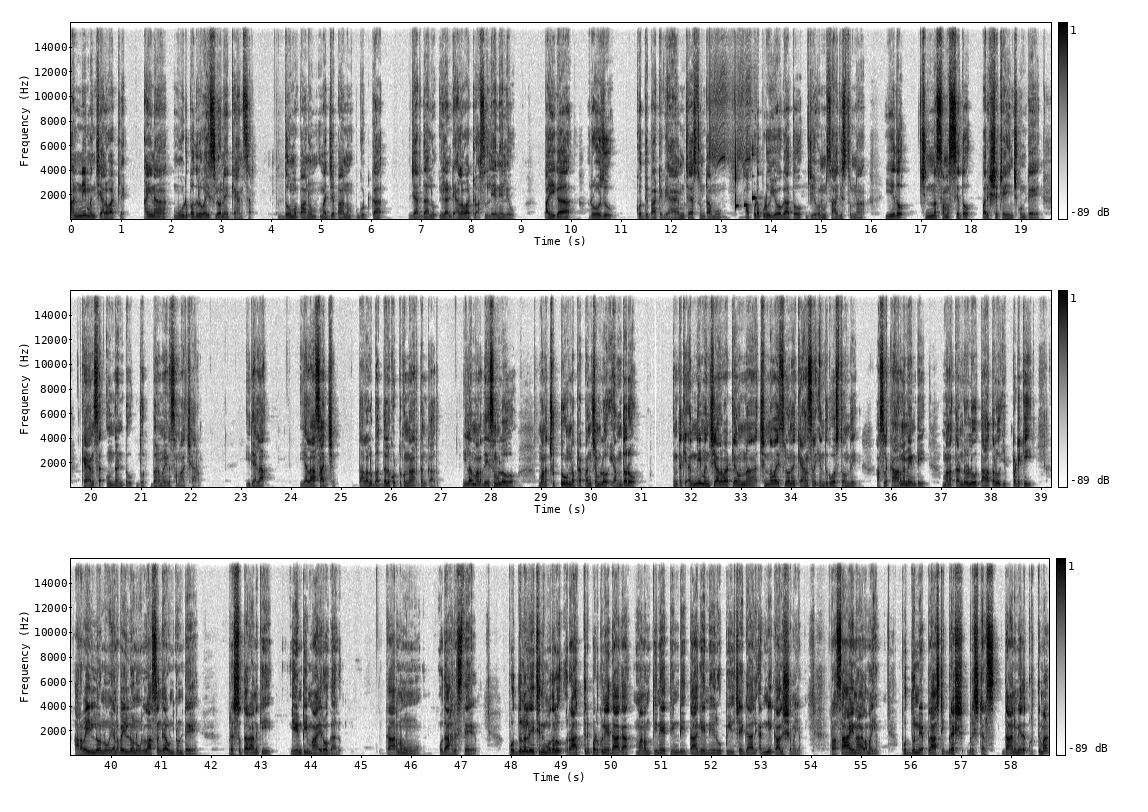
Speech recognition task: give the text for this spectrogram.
అన్నీ మంచి అలవాట్లే. అయినా మూడు పదుల వయసులోనే క్యాన్సర్. ధూమపానం మద్యపానం గుట్కా జర్దాలు ఇలాంటి అలవాట్లు అసలు లేనే లేవు. పైగా రోజు కొద్దిపాటి వ్యాయామం చేస్తుంటాము. అప్పుడప్పుడు యోగాతో జీవనం సాగిస్తున్నా ఏదో చిన్న సమస్యతో పరీక్ష చేయించుకుంటే క్యాన్సర్ ఉందంటూ దుర్భరమైన సమాచారం. ఇది ఎలా ఎలా సాధ్యం? తలలు బద్దలు కొట్టుకున్నా అర్థం కాదు. ఇలా మన దేశంలో మన చుట్టూ ఉన్న ప్రపంచంలో ఎందరో ఇంతకీ అన్నీ మంచి అలవాట్లే ఉన్న చిన్న వయసులోనే క్యాన్సర్ ఎందుకు వస్తోంది? అసలు కారణం ఏంటి మన తండ్రులు తాతలు ఇప్పటికీ అరవైల్లోనూ ఎనభైల్లోనూ ఉల్లాసంగా ఉంటుంటే ప్రస్తుత తరానికి ఏంటి మాయరోగాలు కారణము ఉదాహరిస్తే పొద్దున లేచింది మొదలు రాత్రి పడుకునేదాకా మనం తినే తిండి తాగే నీరు పీల్చే గాలి అన్నీ కాలుష్యమయం రసాయనాలమయం. పొద్దున్నే ప్లాస్టిక్ బ్రష్ బ్రిస్టల్స్. దాని మీద కృత్రిమ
